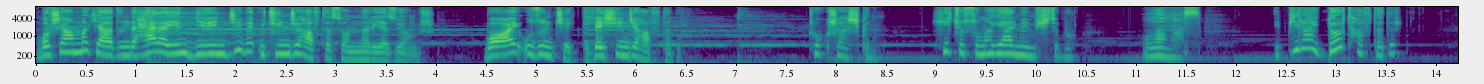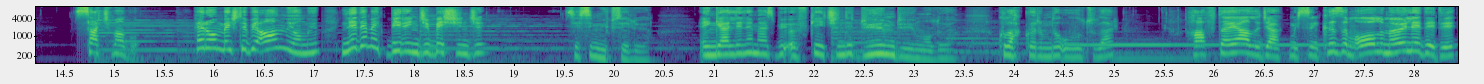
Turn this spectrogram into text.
boşanma kağıdında her ayın birinci ve üçüncü hafta sonları yazıyormuş. Bu ay uzun çekti. Beşinci hafta bu. Çok şaşkınım. Hiç usuma gelmemişti bu. Olamaz. E, bir ay dört haftadır. Saçma bu. Her on beşte bir almıyor muyum? Ne demek birinci, beşinci? Sesim yükseliyor. Engellenemez bir öfke içinde düğüm düğüm oluyor. Kulaklarımda uğultular. Haftaya alacakmışsın kızım oğlum öyle dedi.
